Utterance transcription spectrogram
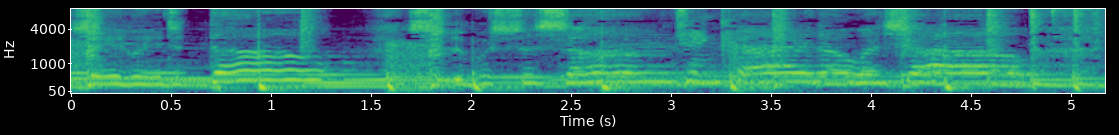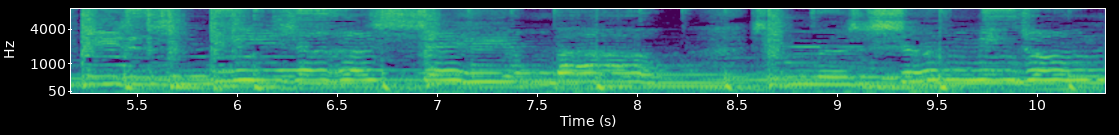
谁会知道？是不是上天开的玩笑？你真是你想和谁拥抱？什么是生命中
